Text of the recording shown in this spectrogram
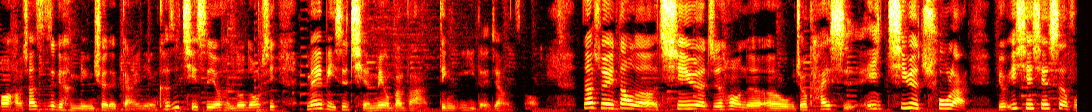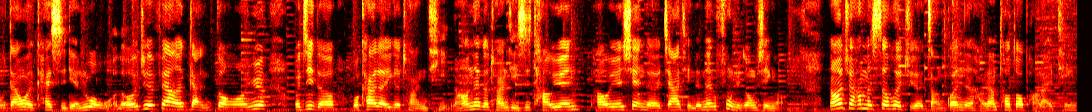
哦，好像是这个很明确的概念，可是其实有很多东西，maybe 是钱没有办法定义的这样子哦。那所以到了七月之后呢，呃，我就开始，诶，七月出来有一些些社福单位开始联络我了，我觉得非常的感动哦，因为我记得我开了一个团体，然后那个团体是桃园桃园县的家庭的那个妇女中心哦，然后就他们社会局的长官呢，好像偷偷跑来听，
